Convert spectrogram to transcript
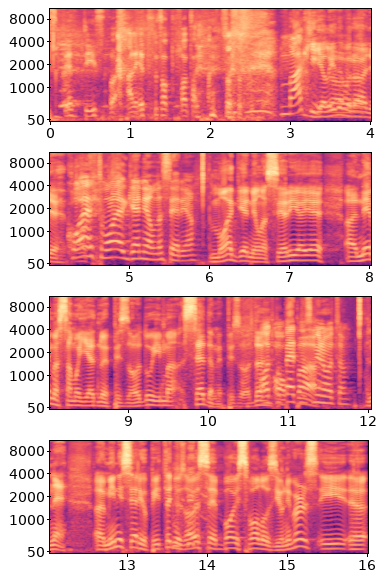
Espertista, ali eto sad, sad, sad. Maki, Jel idemo dalje? koja je tvoja genijalna serija? Moja genijalna serija je, a, nema samo jednu epizodu, ima sedam epizoda. Od po Opa. 15 minuta. Ne, e, miniserija u pitanju zove se Boy Swallows Universe i e,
